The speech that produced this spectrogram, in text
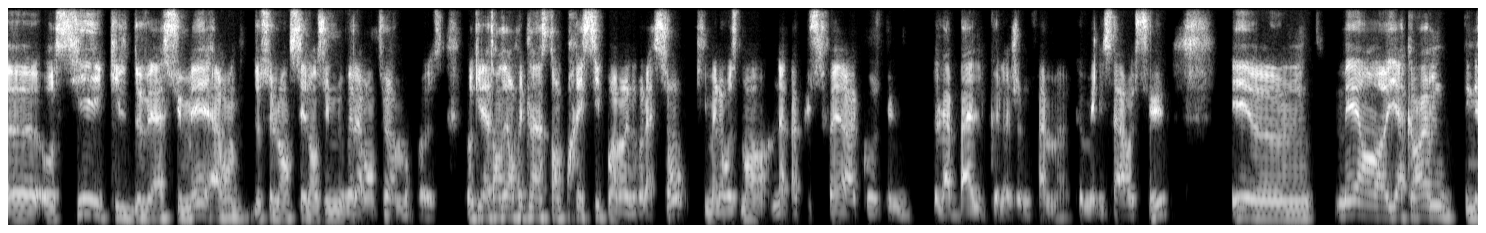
euh, aussi qu'il devait assumer avant de se lancer dans une nouvelle aventure amoureuse. Donc, il attendait en fait l'instant précis pour avoir une relation, qui malheureusement n'a pas pu se faire à cause de la balle que la jeune femme, que Mélissa a reçue. Et euh, mais il y a quand même une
